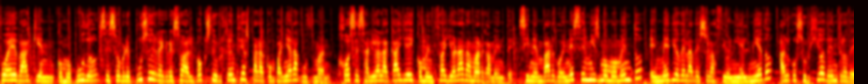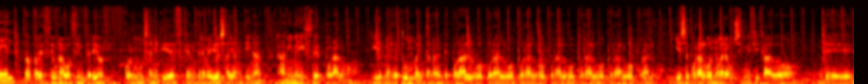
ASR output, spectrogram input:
Fue Eva quien, como pudo, se sobrepuso y regresó al box de urgencias para acompañar a Guzmán. José salió a la calle y comenzó a llorar amargamente. Sin embargo, en ese mismo momento, en medio de la desolación y el miedo, algo surgió dentro de él. Aparece una voz interior con mucha nitidez que entre medio de esa llantina a mí me dice por algo y me retumba internamente por algo, por algo, por algo, por algo, por algo, por algo, por algo. Y ese por algo no era un significado de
